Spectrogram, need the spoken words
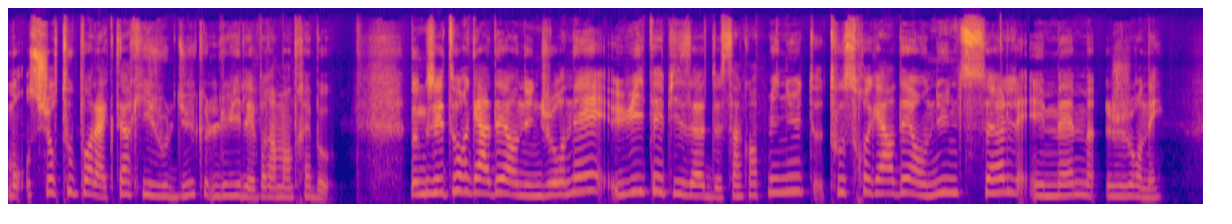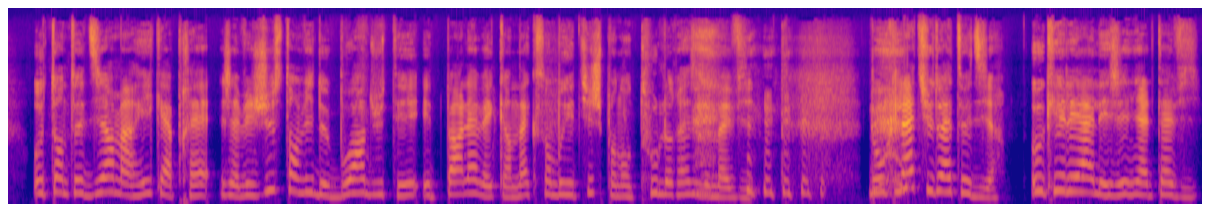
Bon, surtout pour l'acteur qui joue le duc, lui, il est vraiment très beau. Donc j'ai tout regardé en une journée, 8 épisodes de 50 minutes, tous regardés en une seule et même journée. Autant te dire, Marie, qu'après, j'avais juste envie de boire du thé et de parler avec un accent british pendant tout le reste de ma vie. Donc là, tu dois te dire, ok Léa, elle est géniale ta vie.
